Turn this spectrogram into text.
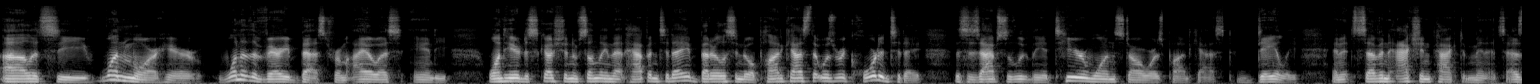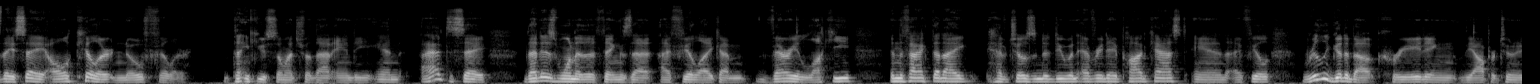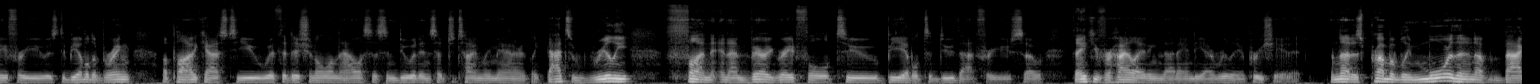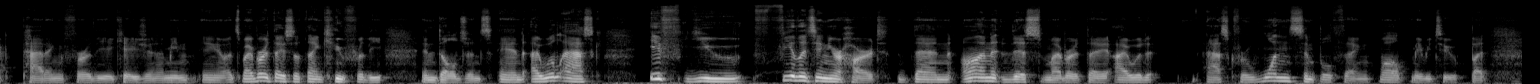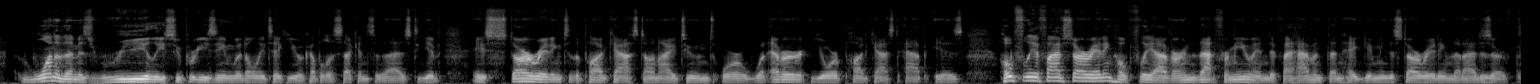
Uh, let's see, one more here. One of the very best from iOS Andy. Want to hear discussion of something that happened today? Better listen to a podcast that was recorded today. This is absolutely a tier one Star Wars podcast, daily, and it's seven action packed minutes. As they say, all killer, no filler. Thank you so much for that, Andy. And I have to say, that is one of the things that I feel like I'm very lucky in the fact that I have chosen to do an everyday podcast and I feel really good about creating the opportunity for you is to be able to bring a podcast to you with additional analysis and do it in such a timely manner. Like that's really fun and I'm very grateful to be able to do that for you. So thank you for highlighting that Andy. I really appreciate it. And that is probably more than enough back patting for the occasion. I mean, you know, it's my birthday, so thank you for the indulgence. And I will ask if you feel it in your heart, then on this, my birthday, I would ask for one simple thing. Well, maybe two, but one of them is really super easy and would only take you a couple of seconds, and that is to give a star rating to the podcast on iTunes or whatever your podcast app is. Hopefully, a five star rating. Hopefully, I've earned that from you, and if I haven't, then hey, give me the star rating that I deserve.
